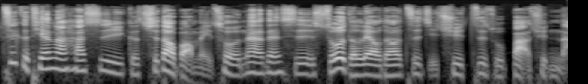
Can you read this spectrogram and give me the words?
这个天辣它是一个吃到饱，没错。那但是所有的料都要自己去自助吧去拿。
